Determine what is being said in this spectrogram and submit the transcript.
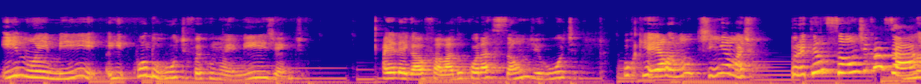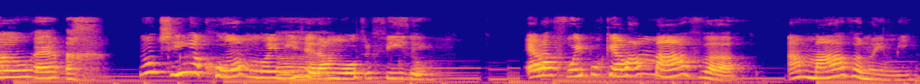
E Noemi, e quando Ruth foi com Noemi, gente, é legal falar do coração de Ruth, porque ela não tinha mais pretensão de casar. Não, é. Não tinha como Noemi Aham. gerar um outro filho. Sim. Ela foi porque ela amava. Amava Noemi.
